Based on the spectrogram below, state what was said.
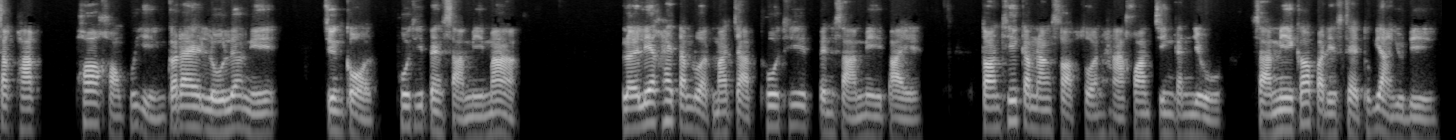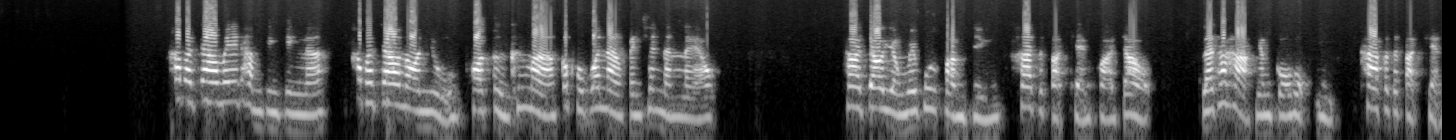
สักพัก พ่อของผู้หญิงก็ได้รู้เรื่องนี้ จึงโกรธผู้ที่เป็นสามีมาก เลยเรียกให้ตำรวจมาจับผู้ที่เป็นสามีไป ตอนที่กำลังสอบสวนหาความจริงกันอยู่ สามีก็ปฏิเสธทุกอย่างอยู่ดี ข้าพเจ้าไม่ได้ทำจริง ๆ นะ ข้าพเจ้านอนอยู่ พอตื่นขึ้นมาก็พบว่านางเป็นเช่นนั้นแล้ว ถ้าเจ้ายังไม่พูดความจริง ข้าจะตัดแขนขวาเจ้า และถ้าหากยังโกหกอีก ข้าก็จะตัดแขน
